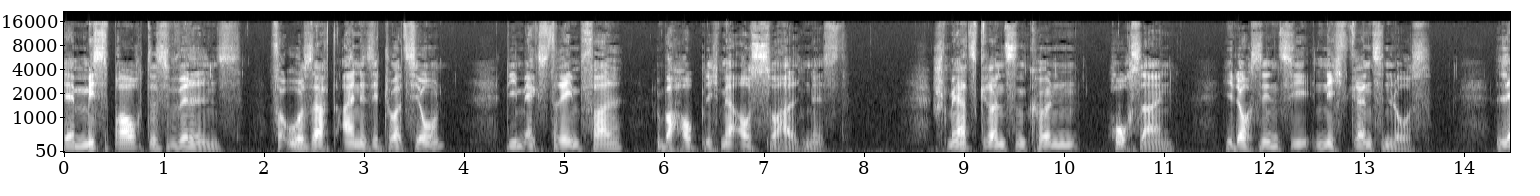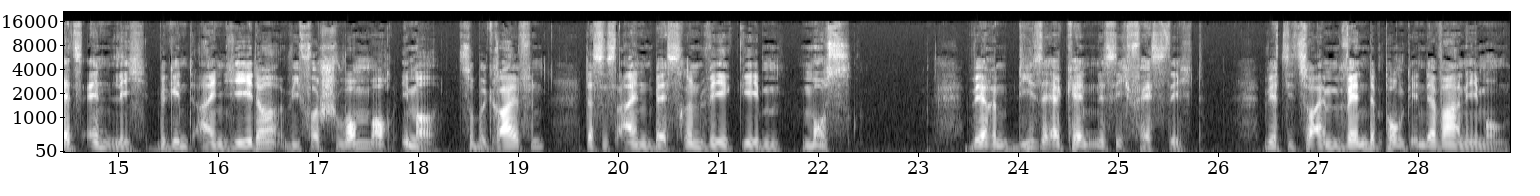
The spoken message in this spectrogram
Der Missbrauch des Willens verursacht eine Situation, die im Extremfall überhaupt nicht mehr auszuhalten ist. Schmerzgrenzen können hoch sein, jedoch sind sie nicht grenzenlos. Letztendlich beginnt ein jeder, wie verschwommen auch immer, zu begreifen, dass es einen besseren Weg geben muss. Während diese Erkenntnis sich festigt, wird sie zu einem Wendepunkt in der Wahrnehmung.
